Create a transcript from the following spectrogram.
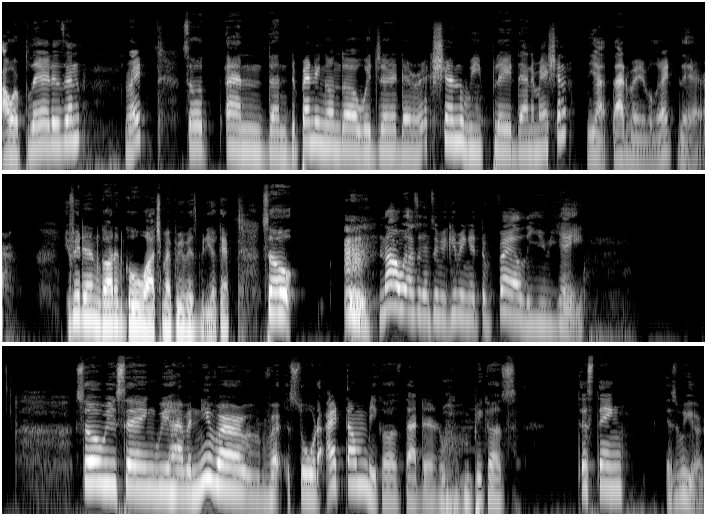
our player is in right? So and then depending on the which direction we played the animation. Yeah that variable right there. If you didn't got it go watch my previous video okay? So now as you can see we're giving it a value yay. So we're saying we have a new sword item because that because this thing is weird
